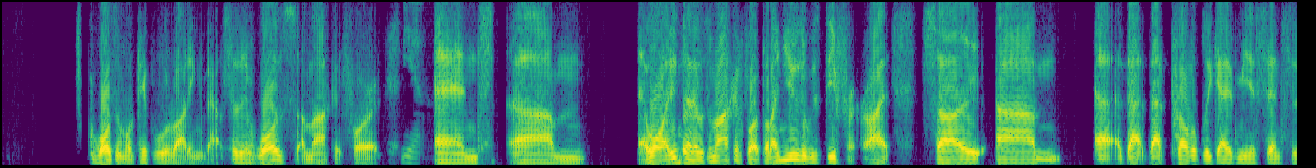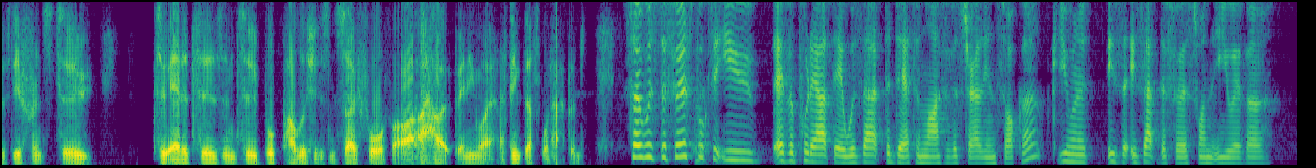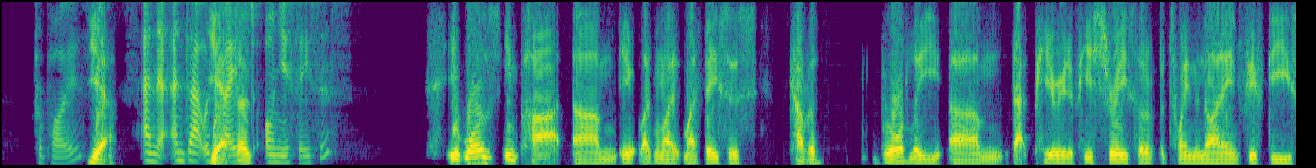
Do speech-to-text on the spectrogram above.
wasn't what people were writing about. So there was a market for it. Yeah. And um, well, I didn't know there was a market for it, but I knew that it was different, right? So um, uh, that that probably gave me a sense of difference to to editors and to book publishers and so forth. I, hope anyway. I think that's what happened. So was the first book that you ever put out there was that the death and life of Australian soccer? You want to is is that the first one that you ever proposed? Yeah. And and that was Yeah, based so- on your thesis. It was in part um, it, like my my thesis covered broadly um, that period of history, sort of between the 1950s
